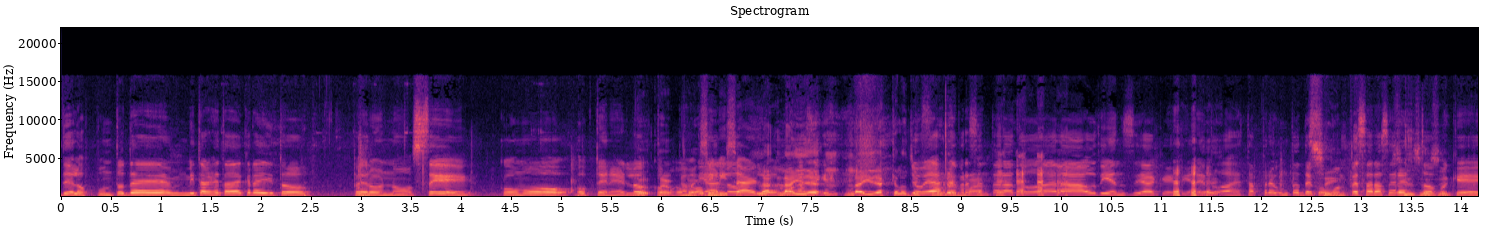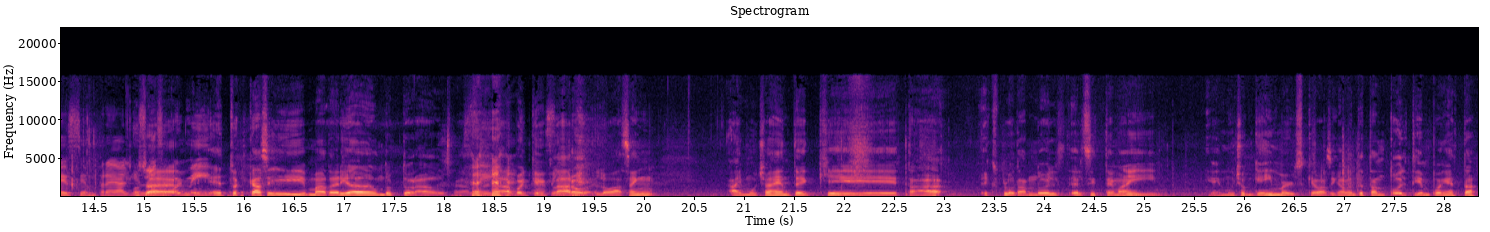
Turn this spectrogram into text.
de los puntos de mi tarjeta de crédito, pero no sé cómo obtenerlos, Lo- cómo te- Cómo cambiarlos. maximizarlo. La, idea, que- la idea es que los Yo voy a más. representar a toda la audiencia que tiene todas estas preguntas de cómo Sí. empezar a hacer Sí, esto, sí. porque siempre alguien O sea, lo hace por mí. esto es casi materia de un doctorado, o sea, la verdad, porque claro, lo hacen, hay mucha gente que está explotando el, el sistema y, y hay muchos gamers que básicamente están todo el tiempo en esta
